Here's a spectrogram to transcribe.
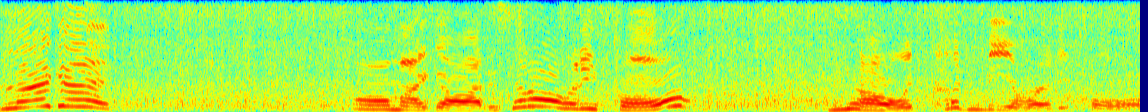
Look at Oh my god, is it already full? No, it couldn't be already full.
